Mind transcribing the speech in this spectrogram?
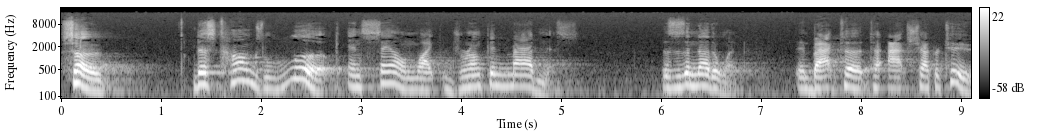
So, does tongues look and sound like drunken madness? This is another one. And back to, to Acts chapter 2.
